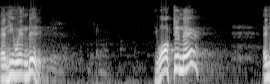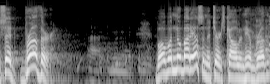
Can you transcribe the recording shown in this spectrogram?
And he went and did it. He walked in there and said, Brother. Boy, wasn't nobody else in the church calling him brother.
